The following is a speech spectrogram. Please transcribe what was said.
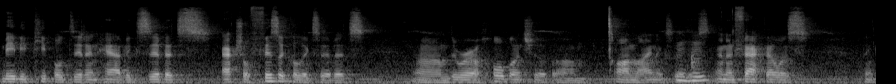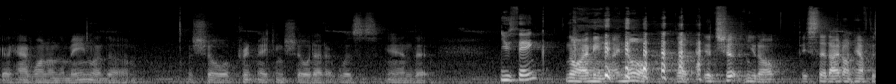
maybe people didn't have exhibits, actual physical exhibits, um, there were a whole bunch of um, online exhibits. Mhm. And in fact, I was, I think I had one on the mainland, um, a show, a printmaking show that it was in that You think? no, I mean I know, but it should. You know, they said I don't have to.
